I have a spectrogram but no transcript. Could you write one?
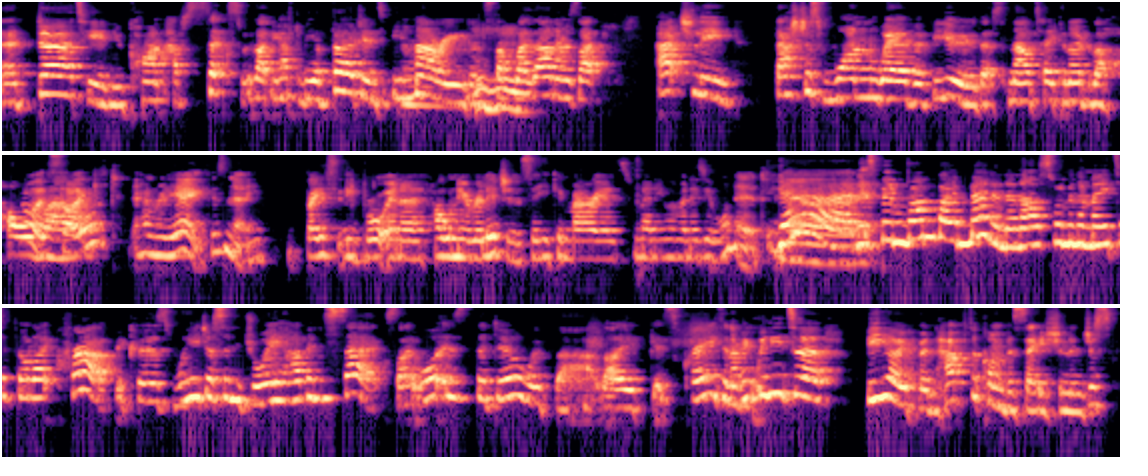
they're dirty, and you can't have sex with like you have to be a virgin to be Mm. married and stuff Mhm. like that. And it was like actually. That's just one way of a view that's now taken over the whole Oh, it's world. like Henry VIII, isn't it? He basically brought in a whole new religion so he could marry as many women as he wanted. Yeah, Yeah. and it's been run by men, and then us women are made to feel like crap because we just enjoy having sex. Like, what is the deal with that? Like, it's crazy. And I think we need to be open, have the conversation, and just.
